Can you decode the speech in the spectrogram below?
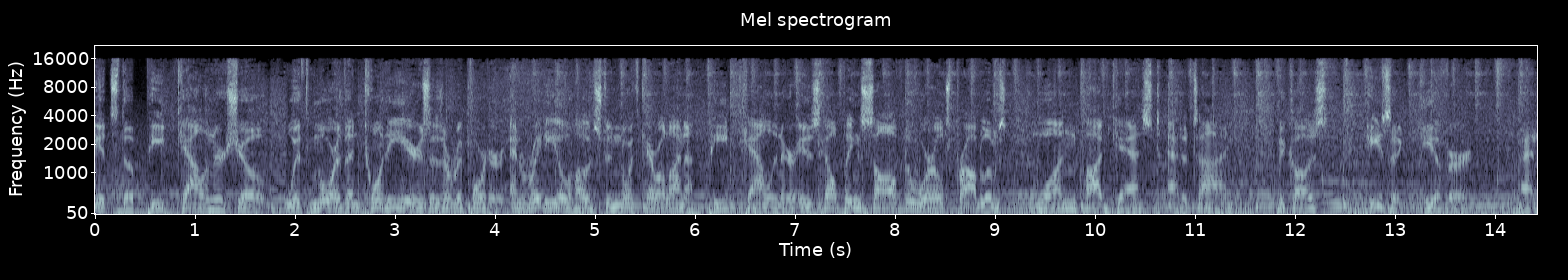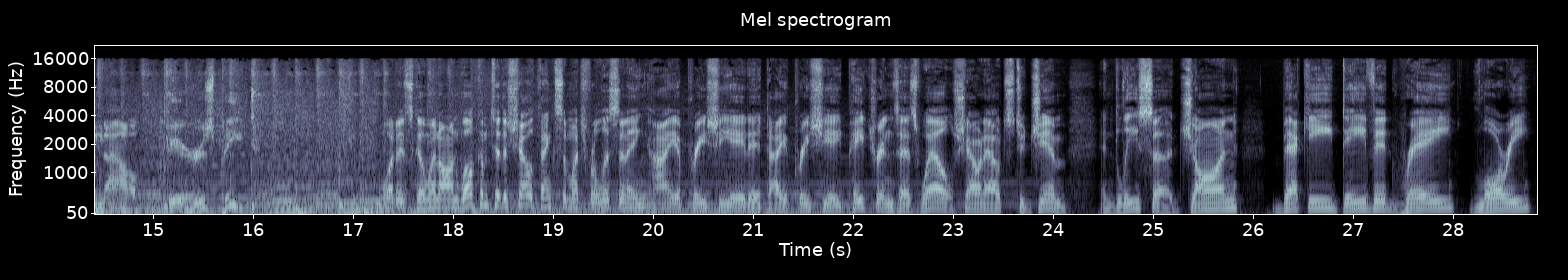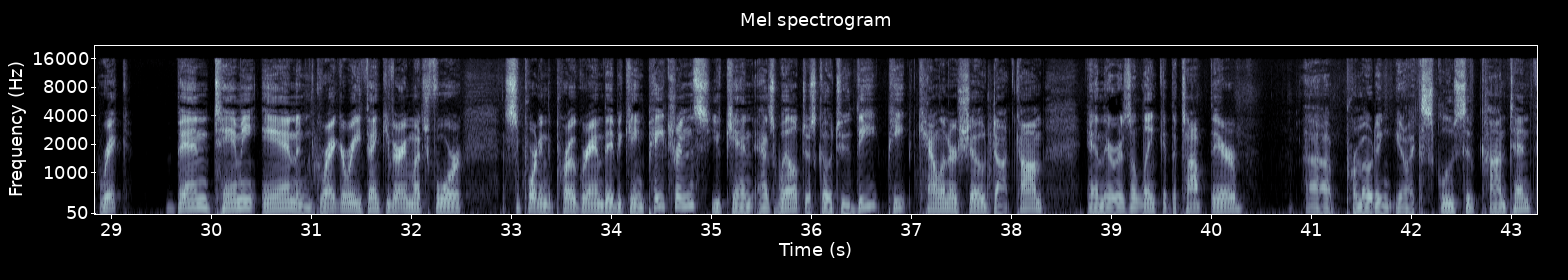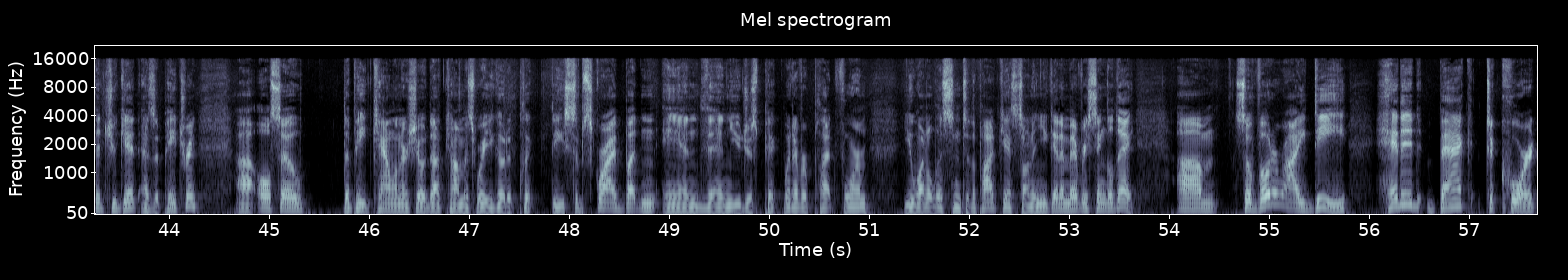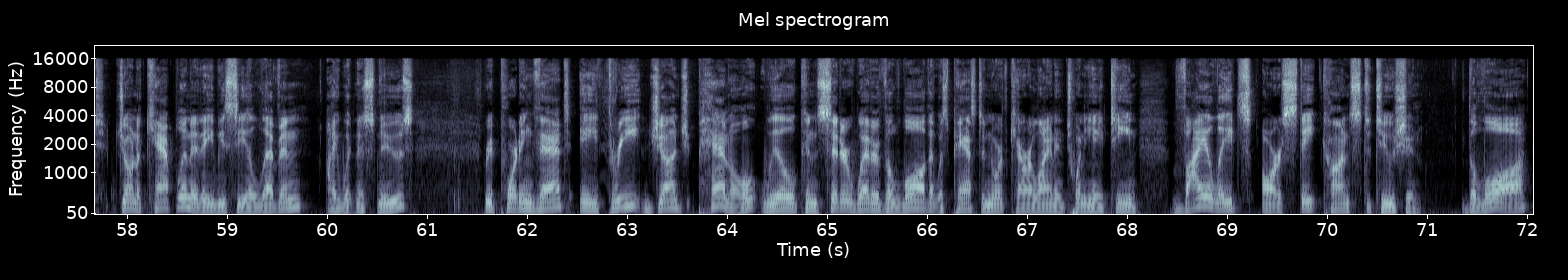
It's the Pete Kaliner Show. With more than 20 years as a reporter and radio host in North Carolina, Pete Kaliner is helping solve the world's problems one podcast at a time because he's a giver. And now, here's Pete. What is going on? Welcome to the show. Thanks so much for listening. I appreciate it. I appreciate patrons as well. Shout outs to Jim and Lisa, John, Becky, David, Ray, Lori, Rick, Ben, Tammy, Ann, and Gregory, thank you very much for supporting the program. They became patrons. You can as well just go to thepetekalinershow.com, and there is a link at the top there uh, promoting you know exclusive content that you get as a patron. Uh, also, thepetekalinershow.com is where you go to click the subscribe button, and then you just pick whatever platform you want to listen to the podcast on, and you get them every single day. Um, so, voter ID headed back to court. Jonah Kaplan at ABC 11 Eyewitness News reporting that a three judge panel will consider whether the law that was passed in North Carolina in 2018 violates our state constitution. The law,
